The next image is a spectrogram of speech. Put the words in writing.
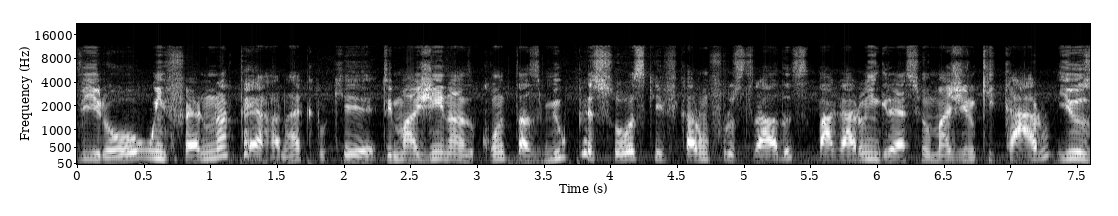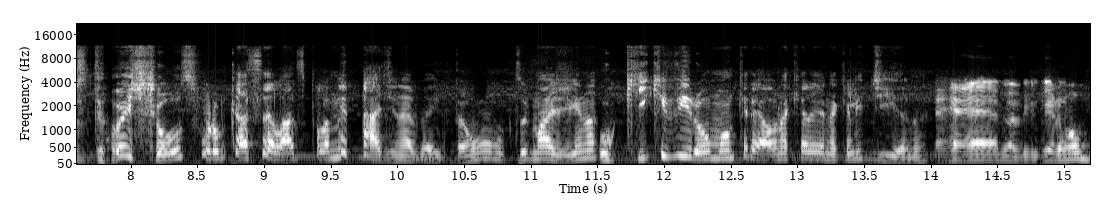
virou o inferno na Terra, né? Porque tu imagina quantas mil pessoas que ficaram frustradas pagaram o ingresso, eu imagino que caro, e os dois shows foram cancelados pela metade, né, velho? Então, tu imagina o que que virou Montreal naquele, naquele dia, né? É, meu amigo, virou,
